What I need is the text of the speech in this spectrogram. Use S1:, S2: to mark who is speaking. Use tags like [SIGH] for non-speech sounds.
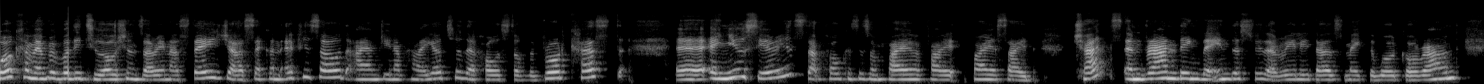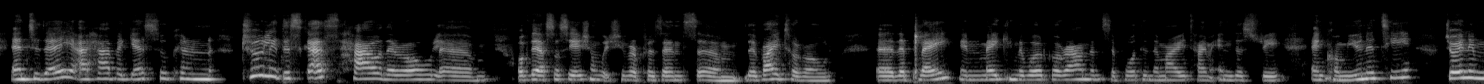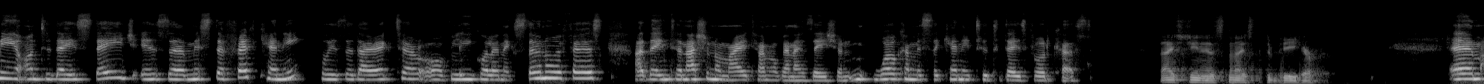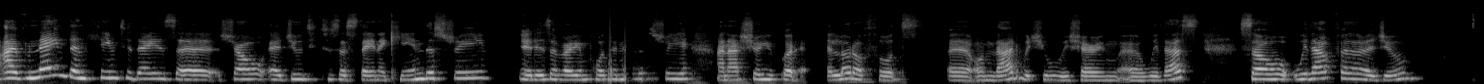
S1: Welcome everybody to Oceans Arena Stage, our second episode. I am Gina Panayiotou, the host of the broadcast, uh, a new series that focuses on fire, fire, fireside chats and branding the industry that really does make the world go round. And today I have a guest who can truly discuss how the role um, of the association, which he represents, um, the vital role uh, the play in making the world go round and supporting the maritime industry and community. Joining me on today's stage is uh, Mr. Fred Kenney, who is the Director of Legal and External Affairs at the International Maritime Organization. Welcome, Mr. Kenney, to today's broadcast.
S2: Thanks, Gina. It's nice to be here.
S1: Um, I've named and themed today's uh, show a duty to sustain a key industry. It is a very important industry, and I'm sure you've got a lot of thoughts uh, on that, which you will be sharing uh, with us. So, without further ado,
